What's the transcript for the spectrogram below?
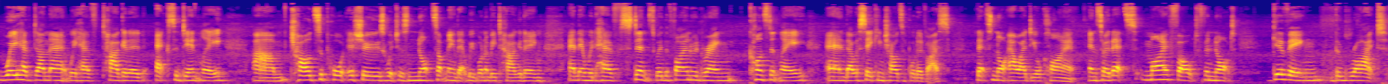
We have done that. We have targeted accidentally um, child support issues, which is not something that we want to be targeting. And then we'd have stints where the phone would ring constantly and they were seeking child support advice. That's not our ideal client. And so that's my fault for not giving the right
